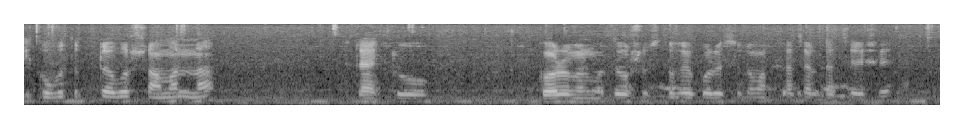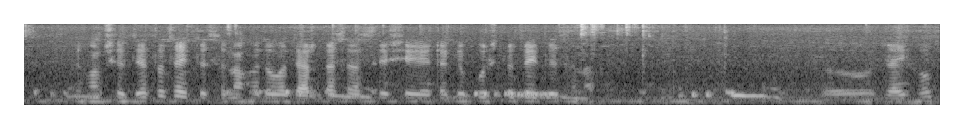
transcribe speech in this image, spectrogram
এই কবুতরটা অবশ্য আমার না। এটা একটু গরমের মধ্যে অসুস্থ হয়ে পড়েছিল আমার খাঁচার কাছে এসে। এখন সে যেতে চাইতেছে না হয়তো বা যার কাছে আছে সে এটাকে পুষতে চাইতেছে না। তো যাই হোক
